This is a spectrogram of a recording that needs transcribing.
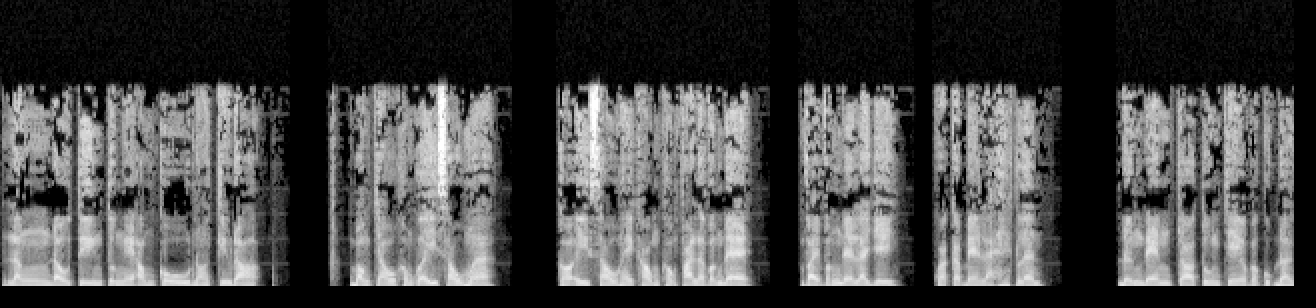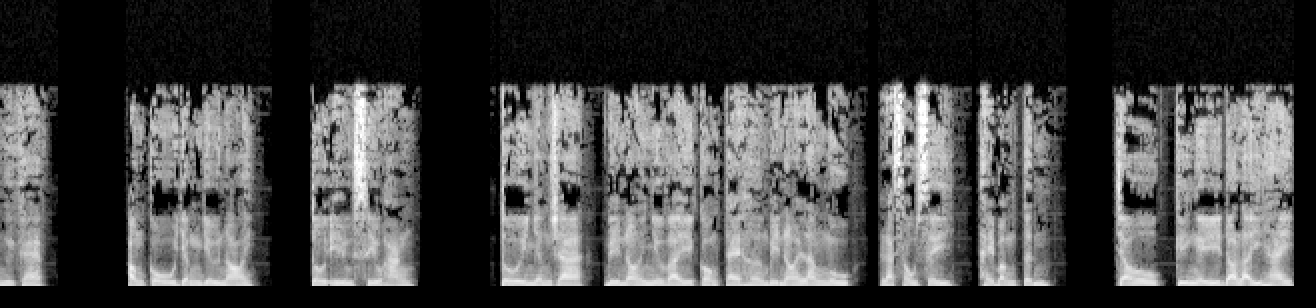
lần đầu tiên tôi nghe ông cụ nói kiểu đó. Bọn cháu không có ý xấu mà. Có ý xấu hay không không phải là vấn đề. Vậy vấn đề là gì? Wakabe lại hét lên. Đừng đem trò tuồng chèo vào cuộc đời người khác. Ông cụ giận dữ nói. Tôi yếu siêu hẳn. Tôi nhận ra bị nói như vậy còn tệ hơn bị nói là ngu, là xấu xí, hay bẩn tính. Cháu ký nghĩ đó là ý hay,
